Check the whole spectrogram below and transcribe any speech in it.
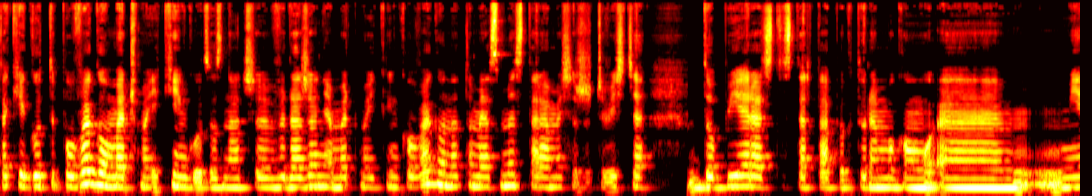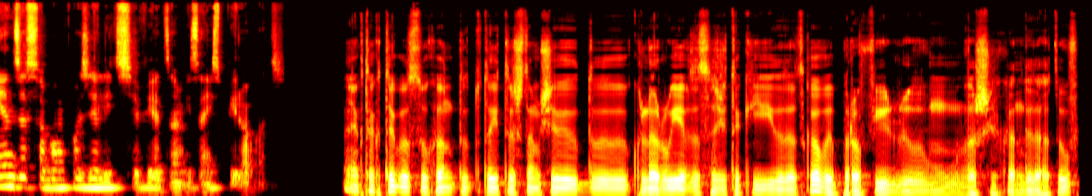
takiego typowego matchmakingu, to znaczy wydarzenia matchmakingowego, natomiast my staramy się rzeczywiście dobierać te startupy, które mogą e, między sobą podzielić się wiedzą i zainspirować. Jak tak tego słucham, to tutaj też nam się koloruje w zasadzie taki dodatkowy profil waszych kandydatów,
